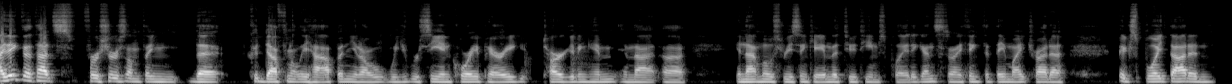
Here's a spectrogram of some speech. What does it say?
I think that that's for sure something that could definitely happen. You know, we were seeing Corey Perry targeting him in that uh, in that most recent game the two teams played against, and I think that they might try to exploit that and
